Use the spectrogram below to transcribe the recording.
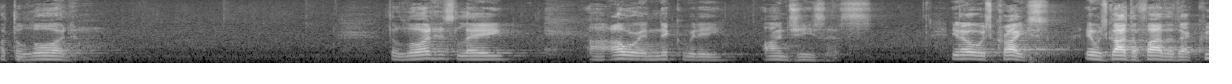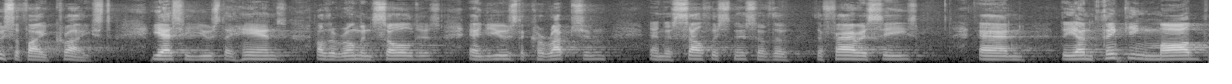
but the Lord, the Lord has laid uh, our iniquity on Jesus. You know, it was Christ. It was God the Father that crucified Christ. Yes, he used the hands of the Roman soldiers and used the corruption and the selfishness of the the Pharisees, and the unthinking mob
